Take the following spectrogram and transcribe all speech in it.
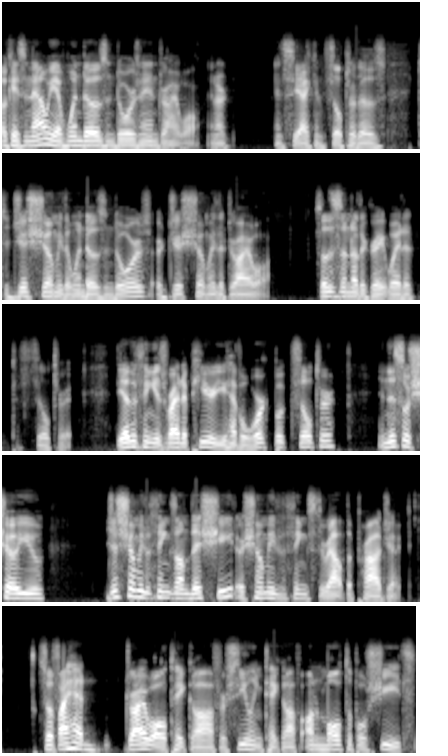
Okay, so now we have windows and doors and drywall. And, our, and see, I can filter those to just show me the windows and doors or just show me the drywall. So this is another great way to, to filter it. The other thing is right up here, you have a workbook filter, and this will show you, just show me the things on this sheet or show me the things throughout the project. So if I had drywall takeoff or ceiling takeoff on multiple sheets,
